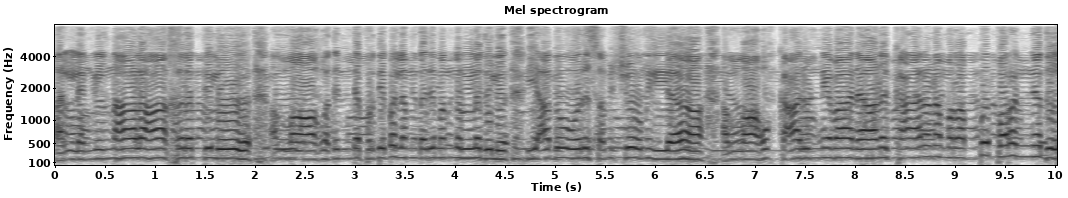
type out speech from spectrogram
അല്ലെങ്കിൽ നാളെ ആഹ്റത്തിൽ അള്ളാഹു അതിന്റെ പ്രതിഫലം തരുമെന്നുള്ളതിൽ യാതൊരു സംശയവുമില്ല. അള്ളാഹു കാരുണ്യവാനാണ്. കാരണം റബ്ബ് പറഞ്ഞത്.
